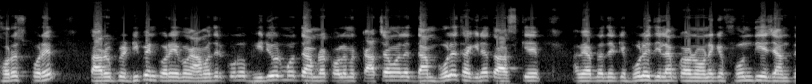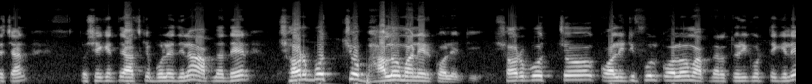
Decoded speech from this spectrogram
খরচ পড়ে তার উপরে ডিপেন্ড করে এবং আমাদের কোনো ভিডিওর মধ্যে আমরা কলমের কাঁচামালের দাম বলে থাকি না, তো আজকে আমি আপনাদেরকে বলে দিলাম, কারণ অনেকে ফোন দিয়ে জানতে চান, তো সেক্ষেত্রে আজকে বলে দিলাম আপনাদের সর্বোচ্চ ভালো মানের কোয়ালিটি সর্বোচ্চ কোয়ালিটিফুল কলম আপনারা তৈরি করতে গেলে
